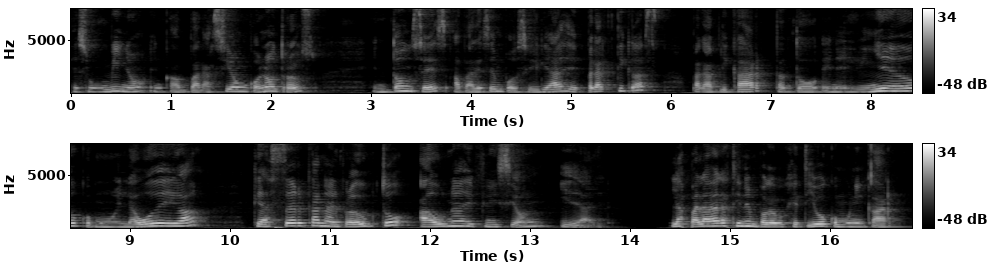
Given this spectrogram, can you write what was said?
es un vino en comparación con otros, entonces aparecen posibilidades de prácticas para aplicar tanto en el viñedo como en la bodega que acercan al producto a una definición ideal. Las palabras tienen por objetivo comunicar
